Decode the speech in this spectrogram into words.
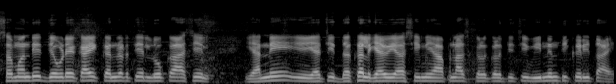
संबंधित जेवढे काही कन्नडतील लोक असतील यांनी याची दखल घ्यावी अशी मी आपणास कळकळतीची विनंती करीत आहे.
